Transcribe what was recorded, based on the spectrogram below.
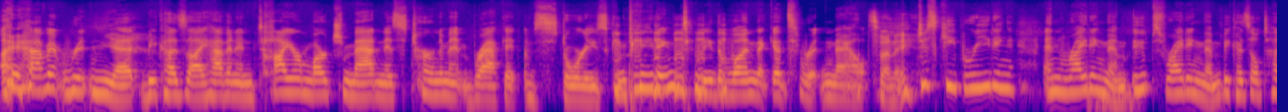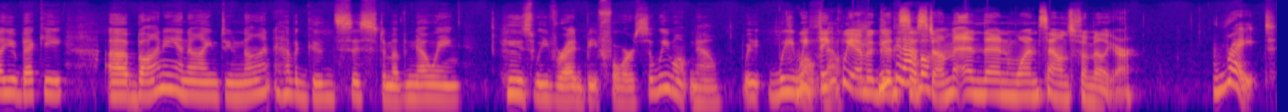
I haven't written yet because I have an entire March Madness tournament bracket of stories competing to be the one that gets written out. It's funny. Just keep reading and writing them. Oops, writing them because I'll tell you, Becky, uh, Bonnie and I do not have a good system of knowing whose we've read before, so we won't know. We we, We won't think know. we have a good have a- system, and then one sounds familiar. right?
